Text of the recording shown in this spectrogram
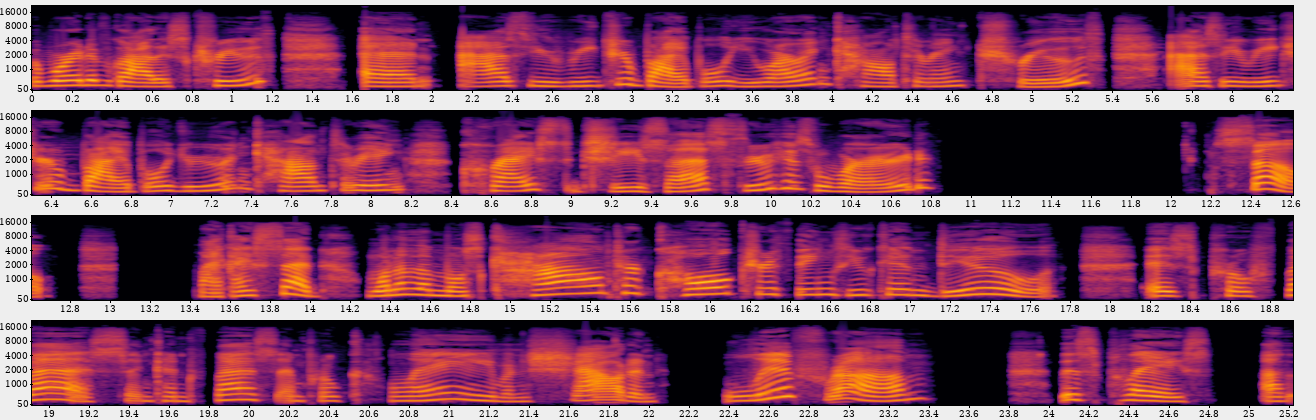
the Word of God is truth. And as you read your Bible, you are encountering truth. As you read your Bible, you're encountering Christ Jesus through His Word. So, like I said, one of the most counterculture things you can do is profess and confess and proclaim and shout and live from this place of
